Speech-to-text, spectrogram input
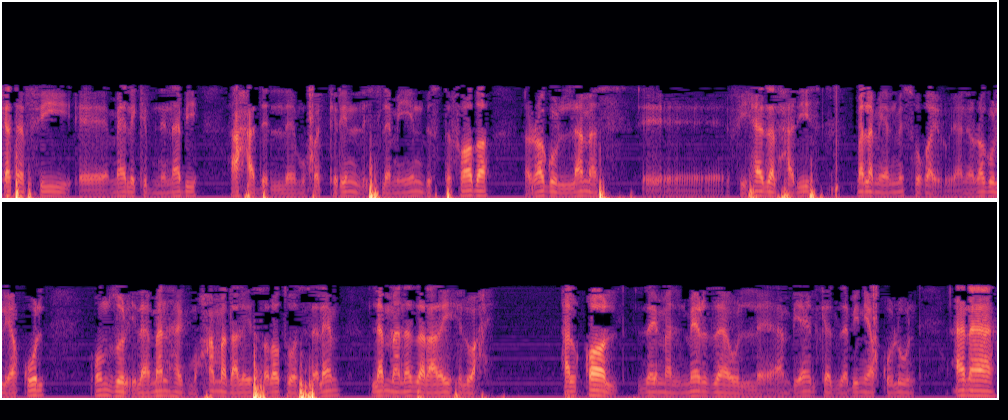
كتب فيه مالك بن نبي أحد المفكرين الإسلاميين باستفاضة الرجل لمس في هذا الحديث ما لم يلمسه غيره. يعني الرجل يقول انظر إلى منهج محمد عليه الصلاة والسلام لما نزل عليه الوحي. هل قال زي ما المرزا والأنبياء الكذابين يقولون أنا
